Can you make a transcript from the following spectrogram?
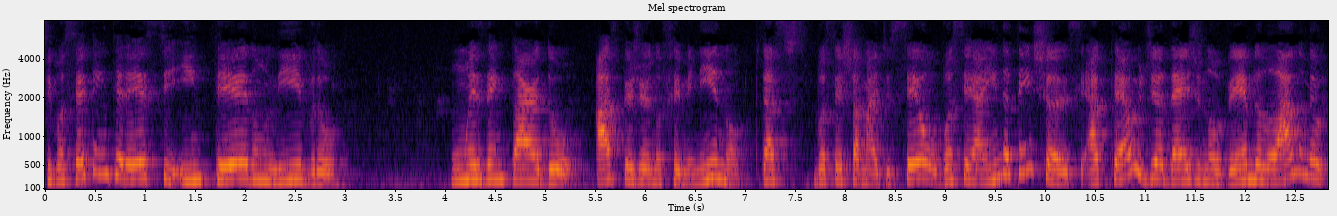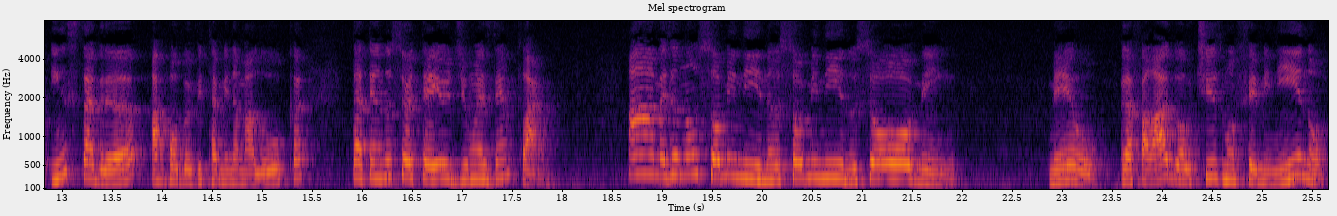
se você tem interesse em ter um livro, um exemplar do Asperger no feminino, para você chamar de seu, você ainda tem chance. Até o dia 10 de novembro, lá no meu Instagram, Vitamina Maluca, tá tendo sorteio de um exemplar. Ah, mas eu não sou menina, eu sou menino, sou homem. Meu, para falar do autismo feminino,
